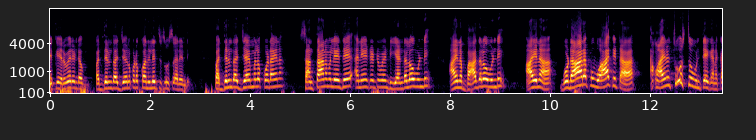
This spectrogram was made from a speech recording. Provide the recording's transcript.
ఇక ఇరవై రెండు పద్దెనిమిది అధ్యాయులు కూడా కొనులెత్తి చూశారండి. పద్దెనిమిది అధ్యాయంలో కూడా ఆయన సంతానం లేదే అనేటటువంటి ఎండలో ఉండి ఆయన బాధలో ఉండి ఆయన గుడారపు వాకిట ఆయన చూస్తూ ఉంటే గనక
